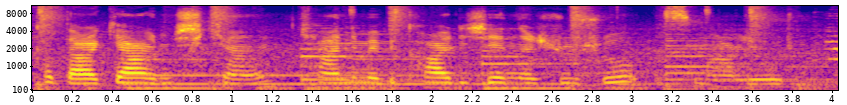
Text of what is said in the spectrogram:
kadar gelmişken kendime bir Kylie Jenner ruju ısmarlıyorum.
